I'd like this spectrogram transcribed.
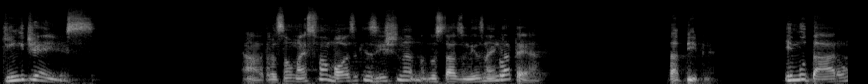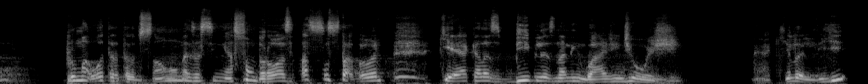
King James. É a tradução mais famosa que existe na, nos Estados Unidos e na Inglaterra, da Bíblia. E mudaram para uma outra tradução, mas assim, assombrosa, assustadora, que é aquelas Bíblias na linguagem de hoje. Aquilo ali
